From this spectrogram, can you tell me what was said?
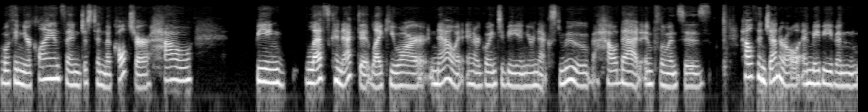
both in your clients and just in the culture, how being less connected like you are now and are going to be in your next move, how that influences health in general and maybe even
